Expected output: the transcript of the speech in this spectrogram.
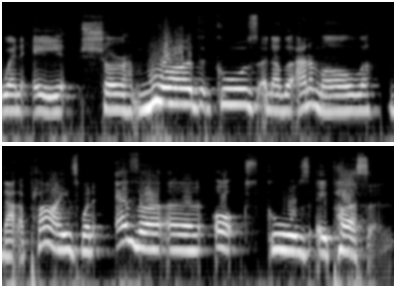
when a shur muad goes another animal, that applies whenever an ox goes a person.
